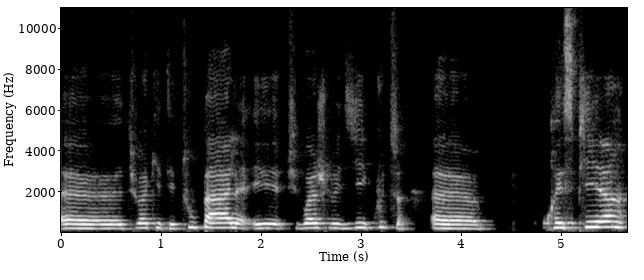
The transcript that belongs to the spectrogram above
euh, tu vois, qui était tout pâle. Et tu vois, je lui dis, écoute, euh, respire,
